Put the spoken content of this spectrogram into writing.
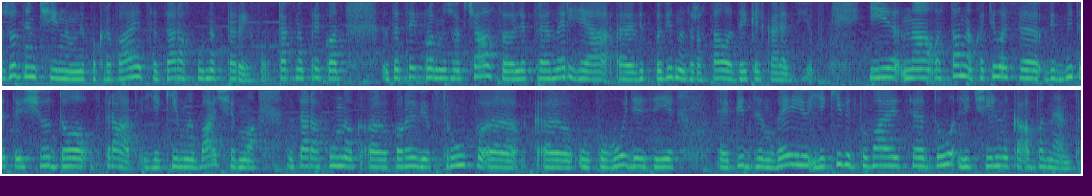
жодним чином не покриваються за рахунок тарифу. Так, наприклад, за цей проміжок часу електроенергія відповідно зростала декілька разів. І наостанок хотілося відмітити щодо втрат, які ми бачимо за рахунок е, поривів труб е, е, у колодязі е, під землею, які відбуваються до лічильника абонента.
